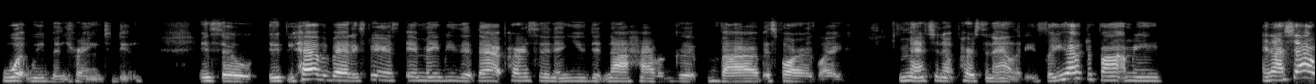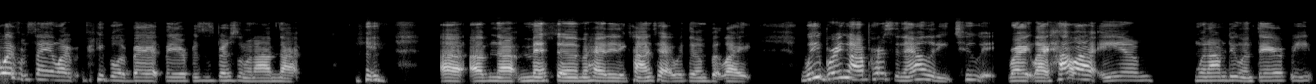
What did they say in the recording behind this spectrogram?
what we've been trained to do. And so if you have a bad experience, it may be that that person and you did not have a good vibe as far as like matching up personalities. So you have to find, I mean, and I shy away from saying like people are bad therapists, especially when I'm not, uh, I've not met them or had any contact with them. But like, we bring our personality to it, right? Like how I am when I'm doing therapy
